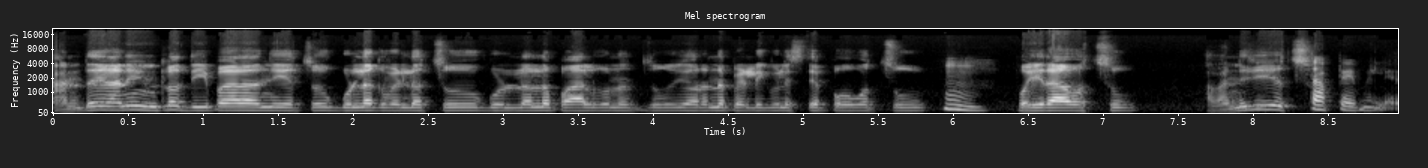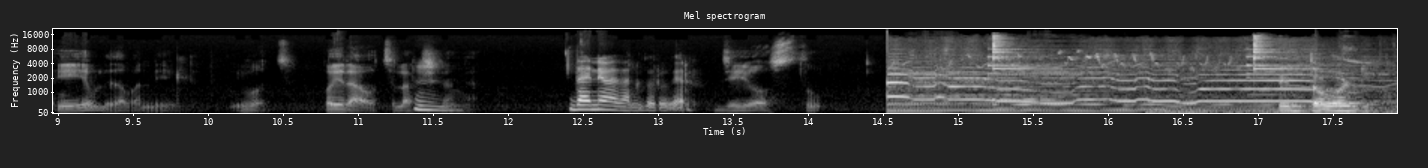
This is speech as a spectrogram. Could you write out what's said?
అంతేగాని ఇంట్లో దీపారాధన చేయొచ్చు గుళ్ళకు వెళ్ళొచ్చు గుళ్ళల్లో పాల్గొనొచ్చు ఎవరన్నా పెళ్ళికి పిలిస్తే పోవచ్చు పోయి రావచ్చు అవన్నీ చేయొచ్చు. తప్పేమీ లేదు. ఏం లేదు అవన్నీ ఇవ్వచ్చు పోయి రావచ్చు లక్షణంగా. ధన్యవాదాలు గురుగారు. జయోస్తు. తవ్వండి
